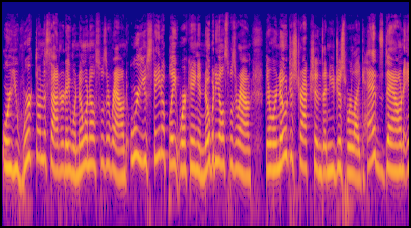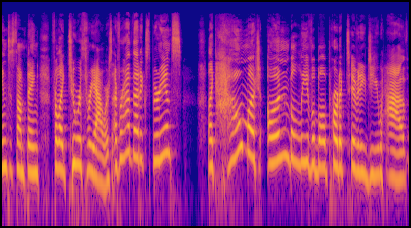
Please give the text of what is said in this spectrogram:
Or you worked on a Saturday when no one else was around, or you stayed up late working and nobody else was around. There were no distractions, and you just were like heads down into something for like two or three hours. Ever had that experience? Like, how much unbelievable productivity do you have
